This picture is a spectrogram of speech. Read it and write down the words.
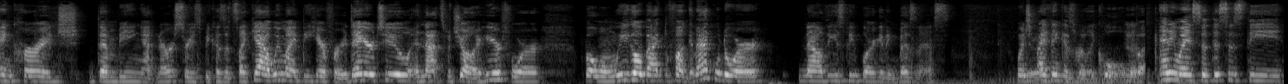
encourage them being at nurseries because it's like, yeah, we might be here for a day or two and that's what y'all are here for. But when we go back to fucking Ecuador, now these people are getting business, which I think is really cool. Yeah. But anyway, so this is the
